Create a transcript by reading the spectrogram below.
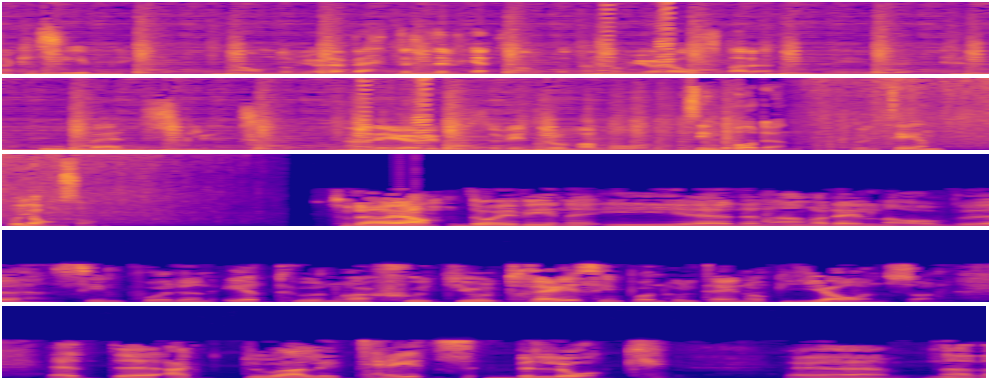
Snacka simning. Ja, om de gör det bättre, det vet jag inte, men de gör det oftare. Det är omänskligt. Ja, det gör vi Bosse. Vi trummar på. Simpodden, Hultén och Jansson. Sådär ja, då är vi inne i eh, den andra delen av eh, simpodden 173, simpodden Hultén och Jansson. Ett eh, aktualitetsblock eh, när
